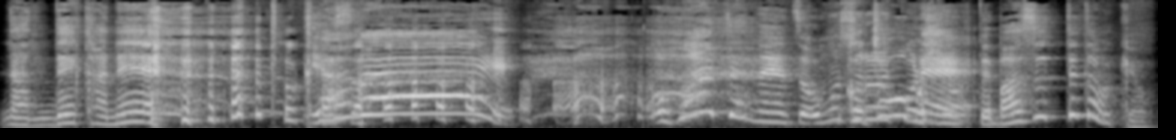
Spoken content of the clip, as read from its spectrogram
なんでかね？とかさ。やばい。おばあちゃんのやつ面こ白いこれ超面白くれ。てバズってたわけよ。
